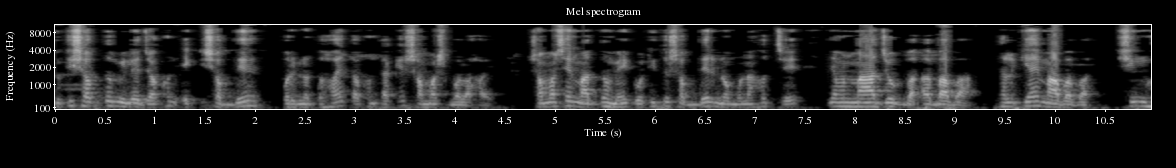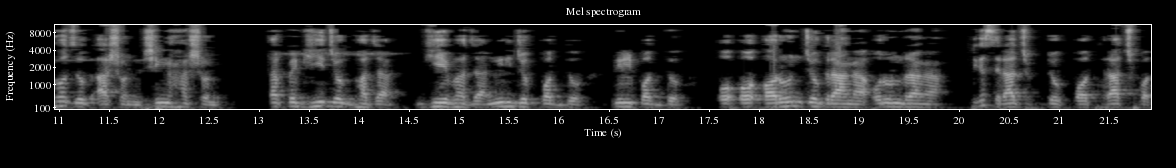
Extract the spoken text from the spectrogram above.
দুটি শব্দ মিলে যখন একটি শব্দে পরিণত হয়, তখন তাকে সমাস বলা হয়। সমাসের মাধ্যমে গঠিত শব্দের নমুনা হচ্ছে যেমন মা যোগ বাবা। তাহলে কি হয়? মা বাবা। সিংহ যোগ আসন, সিংহাসন। তারপরে ঘি যোগ ভাজা ঘিয়ে ভাজা, নীল যোগ পদ্ম, নীল পদ্ম। ও- অরুণ যোগ রাঙা, অরুণ রাঙা। ঠিক আছে? রাজ যোগ পথ, রাজপথ,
